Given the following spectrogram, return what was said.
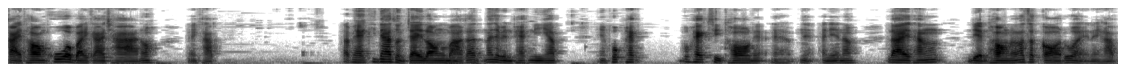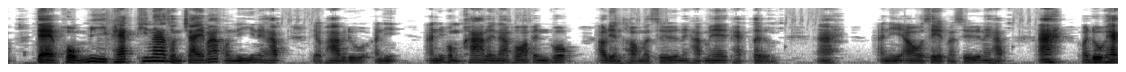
ขายทองคู่กับใบกาชาเนาะนะครับถ้าแพ็คที่น่าสนใจลองลงมาก็น่าจะเป็นแพ็คนี้ครับเนี่ยพวกแพ็คพวกแพ็คสีทองเนี่ยนะครับเนี่ยอันนี้เนาะได้ทั้ง เหรียญทองแล้วก็สกอร์ด้วยนะครับ แต่ผมมีแพ็คที่น่าสนใจมากกว่านี้นะครับ เดี๋ยวพาไปดูอันนี้ อันนี้ผมข้ามเลยนะ เพราะว่าเป็นพวกเอาเหรียญทองมาซื้อนะครับ ไม่ใช่แพ็คเติม อะ อันนี้เอาเศษมาซื้อนะครับ อะ มาดูแพ็ค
